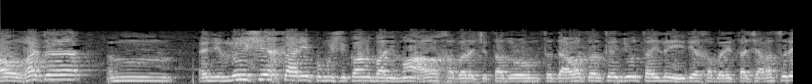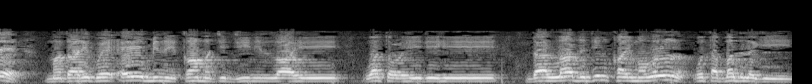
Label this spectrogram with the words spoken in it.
او غټ یعنی لوی شیخ کاری په مشرکان باندې ما هغه خبره چې تدروهم ته دعوت ورکې جو ته له دې خبره ته چا سره مدارک وې اے من اقامت دین الله وتوحیده دا الله د دین قائمول او ته بدلږي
